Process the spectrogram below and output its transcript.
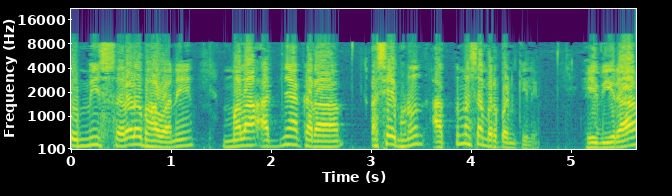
तुम्ही सरळ भावाने मला आज्ञा करा असे म्हणून आत्मसमर्पण केले. हे वीरा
